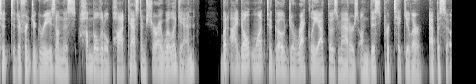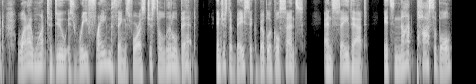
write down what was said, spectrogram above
to, to different degrees on this humble little podcast. I'm sure I will again but I don't want to go directly at those matters on this particular episode. What I want to do is reframe things for us just a little bit in just a basic biblical sense and say that it's not possible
